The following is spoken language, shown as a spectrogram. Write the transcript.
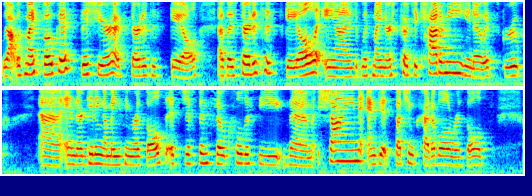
that was my focus this year. I've started to scale. As I've started to scale, and with my Nurse Coach Academy, you know, it's group uh, and they're getting amazing results. It's just been so cool to see them shine and get such incredible results.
